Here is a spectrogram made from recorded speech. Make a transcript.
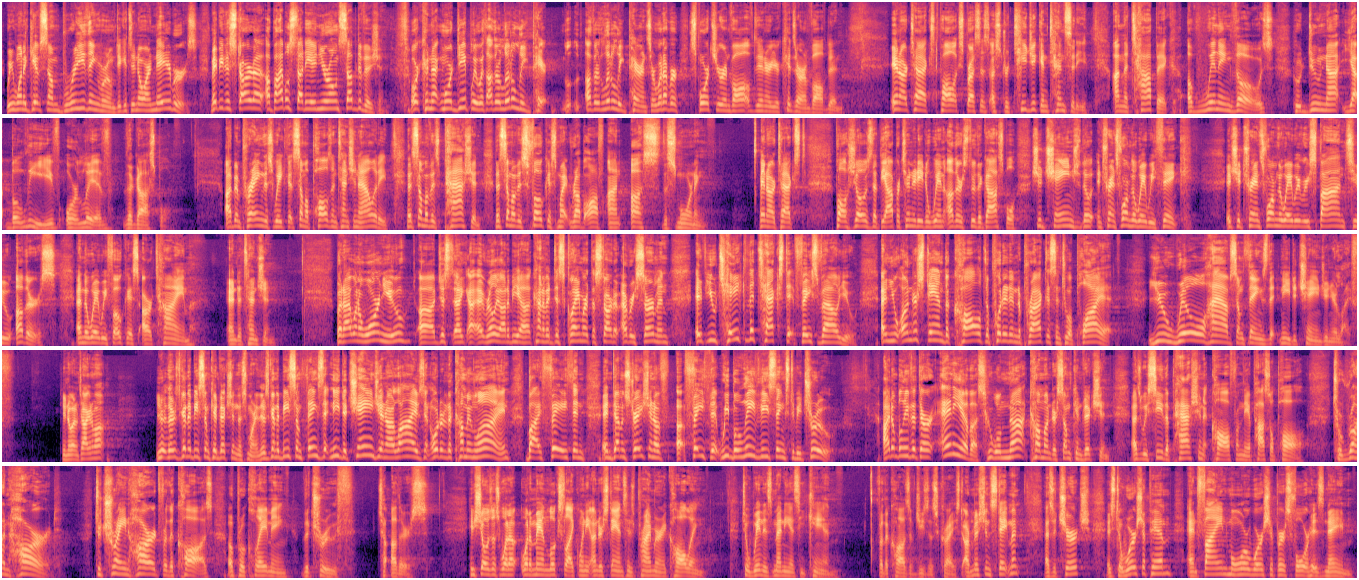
We want to give some breathing room to get to know our neighbors, maybe to start a, a Bible study in your own subdivision, or connect more deeply with other little league par- other little league parents or whatever sports you're involved in or your kids are involved in. In our text, Paul expresses a strategic intensity on the topic of winning those who do not yet believe or live the gospel. I've been praying this week that some of Paul's intentionality, that some of his passion, that some of his focus might rub off on us this morning. In our text, Paul shows that the opportunity to win others through the gospel should change the, and transform the way we think. It should transform the way we respond to others and the way we focus our time and attention. But I want to warn you, uh, just I, I really ought to be a kind of a disclaimer at the start of every sermon. If you take the text at face value and you understand the call to put it into practice and to apply it, you will have some things that need to change in your life. Do You know what I'm talking about? You're, there's going to be some conviction this morning. There's going to be some things that need to change in our lives in order to come in line by faith and, and demonstration of uh, faith that we believe these things to be true. I don't believe that there are any of us who will not come under some conviction as we see the passionate call from the Apostle Paul to run hard, to train hard for the cause of proclaiming the truth to others. He shows us what a, what a man looks like when he understands his primary calling to win as many as he can for the cause of Jesus Christ. Our mission statement as a church is to worship him and find more worshipers for his name.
